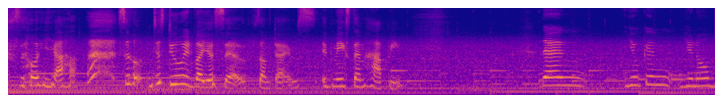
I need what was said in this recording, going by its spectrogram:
so yeah, so just do it by yourself sometimes. It makes them happy. Then you can, you know,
